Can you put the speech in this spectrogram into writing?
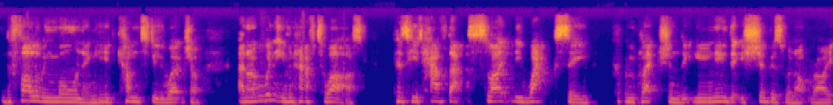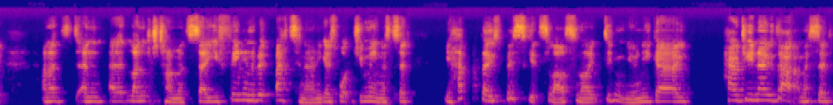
the following morning, he'd come to do the workshop, and I wouldn't even have to ask because he'd have that slightly waxy complexion that you knew that his sugars were not right. And, I'd, and at lunchtime, I'd say, You're feeling a bit better now. And he goes, What do you mean? I said, You had those biscuits last night, didn't you? And he go, How do you know that? And I said,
